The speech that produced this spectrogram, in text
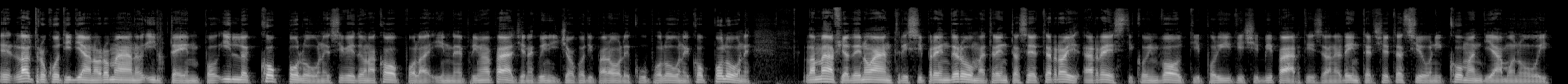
L'altro quotidiano romano, Il Tempo, il Coppolone, si vede una coppola in prima pagina, quindi gioco di parole, cupolone, coppolone. La mafia dei Noantri si prende Roma, 37 arresti, coinvolti politici bipartisan, le intercettazioni, comandiamo noi.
